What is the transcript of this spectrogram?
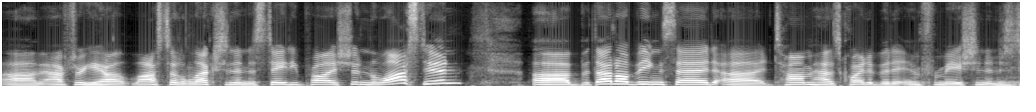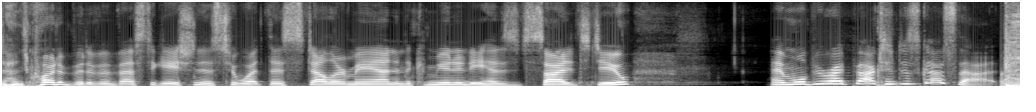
um, after he lost an election in a state he probably shouldn't have lost in. Uh, but that all being said, uh, Tom has quite a bit of information and has done quite a bit of investigation as to what this stellar man in the community has decided to do. And we'll be right back to discuss that.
